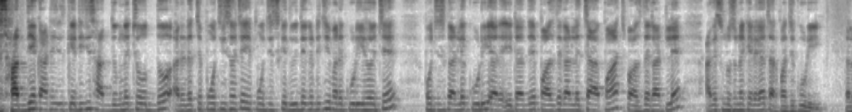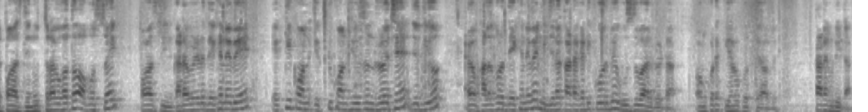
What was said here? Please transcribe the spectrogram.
সাত দিয়ে কাটি কেটেছি সাত দুগুণে চোদ্দ, আর এটা হচ্ছে পঁচিশ হয়েছে, এই পঁচিশকে দুই দিয়ে কেটেছি মানে কুড়ি হয়েছে। পঁচিশ কাটলে কুড়ি, আর এটা দিয়ে পাঁচ দিয়ে কাটলে চার পাঁচ পাঁচ দিয়ে কাটলে আগে শূন্য শূন্য কেটে গেছে, চার পাঁচে কুড়ি। তাহলে পাঁচ দিন। উত্তর হবে কত? অবশ্যই পাঁচ দিন। কাটাকাটিটা দেখে নেবে। একটি কন- একটু কনফিউশন রয়েছে যদিও, একবার ভালো করে দেখে নেবে, নিজেরা কাটাকাটি করবে, বুঝতে পারবে এটা অঙ্কটা কীভাবে করতে হবে কাটাকুটিটা।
